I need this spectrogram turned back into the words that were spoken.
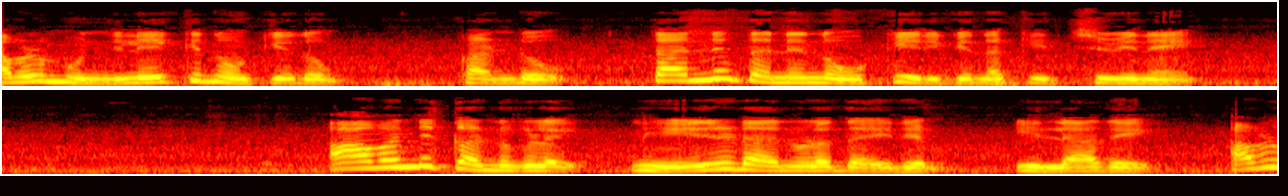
അവൾ മുന്നിലേക്ക് നോക്കിയതും കണ്ടു തന്നെ തന്നെ നോക്കിയിരിക്കുന്ന കിച്ചുവിനെ. അവന്റെ കണ്ണുകളെ നേരിടാനുള്ള ധൈര്യം ഇല്ലാതെ അവൾ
